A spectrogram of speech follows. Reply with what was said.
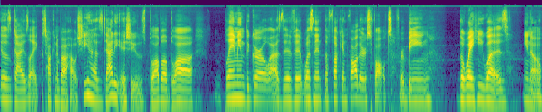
it was guys like talking about how she has daddy issues blah blah blah blaming the girl as if it wasn't the fucking father's fault for being the way he was you know?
